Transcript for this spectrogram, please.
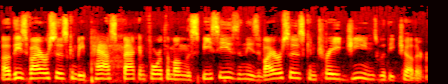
Uh, these viruses can be passed back and forth among the species, and these viruses can trade genes with each other.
